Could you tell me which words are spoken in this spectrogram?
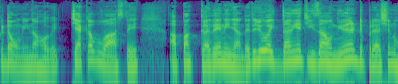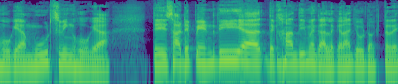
ਕਢਾਉਣੀ ਨਾ ਹੋਵੇ। ਚੈੱਕਅਪ ਵਾਸਤੇ ਆਪਾਂ ਕਦੇ ਨਹੀਂ ਜਾਂਦੇ। ਤੇ ਜੋ ਇਦਾਂ ਦੀਆਂ ਚੀਜ਼ਾਂ ਹੁੰਦੀਆਂ ਨੇ ਡਿਪਰੈਸ਼ਨ ਹੋ ਗਿਆ ਮੂਡ ਸਵਿੰਗ ਹੋ ਗਿਆ, ਤੇ ਸਾਡੇ ਪਿੰਡ ਦੀ ਦੁਕਾਨ ਦੀ ਮੈਂ ਗੱਲ ਕਰਾਂ, ਜੋ ਡਾਕਟਰ ਹੈ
